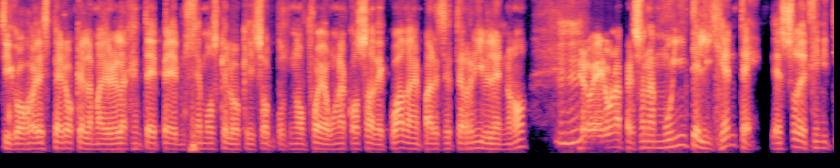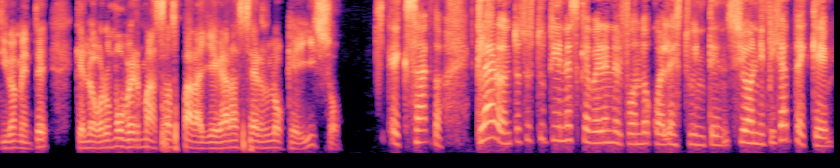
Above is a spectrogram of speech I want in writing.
digo, espero que la mayoría de la gente pensemos que lo que hizo pues no fue una cosa adecuada, me parece terrible, ¿no? Pero era una persona muy inteligente, eso definitivamente, que logró mover masas para llegar a hacer lo que hizo. Exacto, claro, entonces tú tienes que ver en el fondo cuál es tu intención y fíjate que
